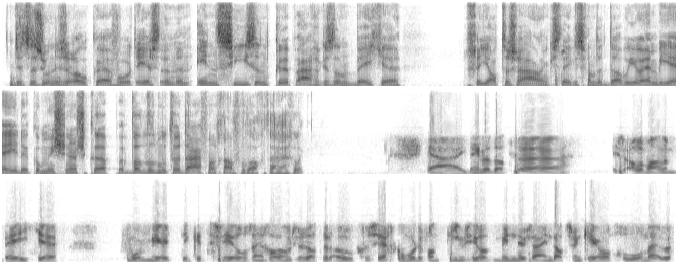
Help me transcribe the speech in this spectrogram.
Dit seizoen is er ook uh, voor het eerst een, een in-season cup. Eigenlijk is dat een beetje gejat tussen aanhalingstekens van de WNBA, de Commissioners Cup. Wat, wat, moeten we daarvan gaan verwachten eigenlijk? Ja, ik denk dat dat uh, is allemaal een beetje voor meer ticket sales. En gewoon zodat er ook gezegd kan worden van teams die wat minder zijn, dat ze een keer wat gewonnen hebben.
